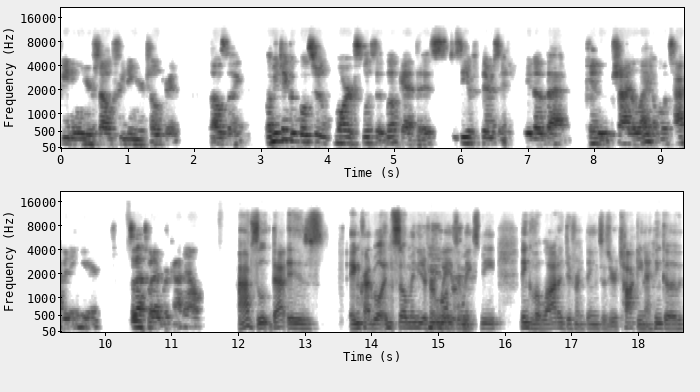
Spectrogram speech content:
feeding yourself, feeding your children. So I was like, let me take a closer, more explicit look at this to see if there's any data that can shine a light on what's happening here. So that's what I work on now. Absolutely. That is incredible in so many different ways. It makes me think of a lot of different things as you're talking. I think of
